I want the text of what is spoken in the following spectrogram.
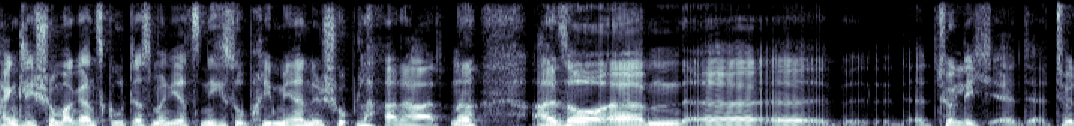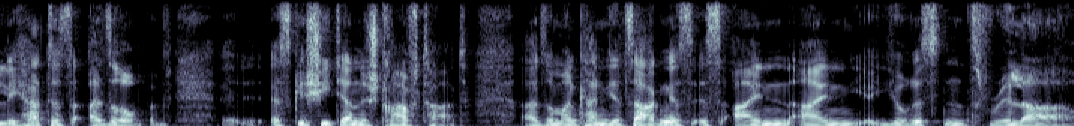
eigentlich schon mal ganz gut, dass man jetzt nicht so primär eine Schublade hat. Ne? Also ähm, äh, äh, natürlich, äh, natürlich hat es, also es geschieht ja eine Straftat. Also man kann jetzt sagen, es ist ein, ein Juristen-Thriller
